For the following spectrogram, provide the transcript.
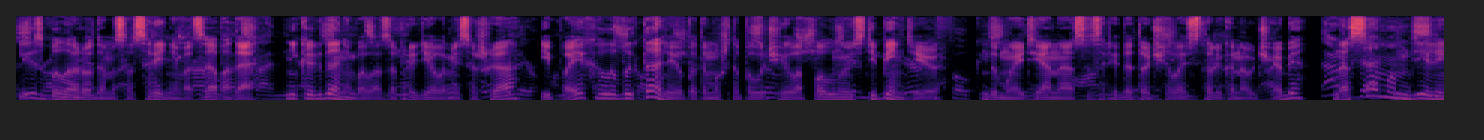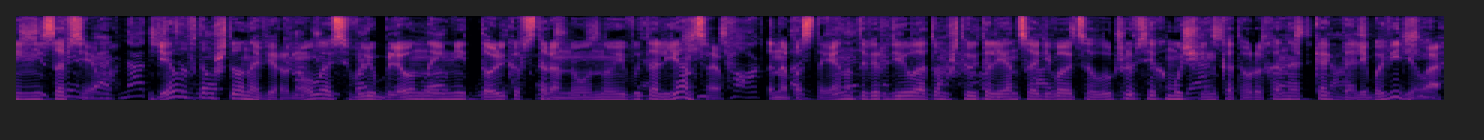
Лиз была родом со Среднего Запада, никогда не была за пределами США и поехала в Италию, потому что получила полную стипендию. Думаете, она сосредоточилась только на учебе? На самом деле не совсем. Дело в том, что она вернулась, влюбленной не только в страну, но и в итальянцев. Она постоянно твердила о том, что итальянцы одеваются лучше всех мужчин, которых она когда-либо видела.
